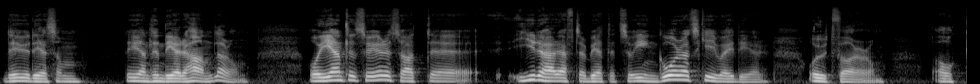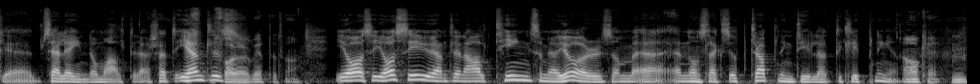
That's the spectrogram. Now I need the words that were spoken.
det är ju det som, det är egentligen det det handlar om. Och egentligen så är det så att eh, i det här efterarbetet så ingår det att skriva idéer och utföra dem. Och eh, sälja in dem och allt det där. Så att egentligen... Förarbetet va? Ja, så jag ser ju egentligen allting som jag gör som eh, någon slags upptrappning till, till klippningen. Ah, okay. Mm.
